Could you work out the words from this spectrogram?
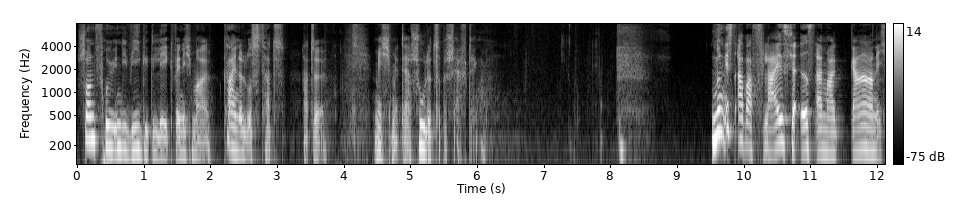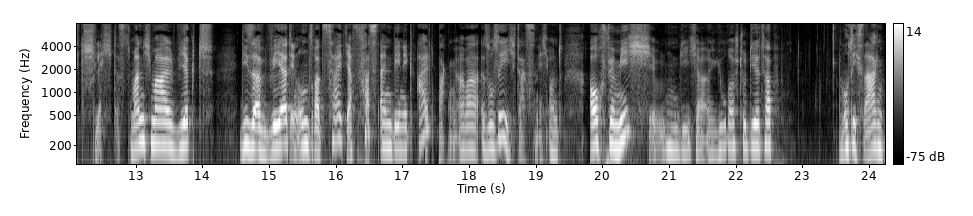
schon früh in die Wiege gelegt, wenn ich mal keine Lust hat, hatte, mich mit der Schule zu beschäftigen. Nun ist aber Fleiß ja erst einmal gar nichts Schlechtes. Manchmal wirkt dieser Wert in unserer Zeit ja fast ein wenig altbacken, aber so sehe ich das nicht. Und auch für mich, die ich ja Jura studiert habe, muss ich sagen,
